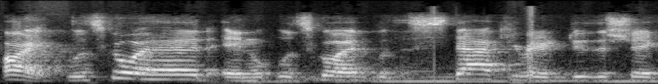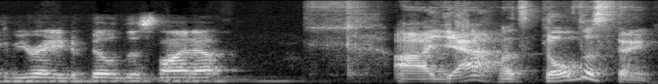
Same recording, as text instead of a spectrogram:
All right, let's go ahead and let's go ahead with the stack. You ready to do this, Jakob? You ready to build this lineup? Uh, yeah, let's build this thing.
